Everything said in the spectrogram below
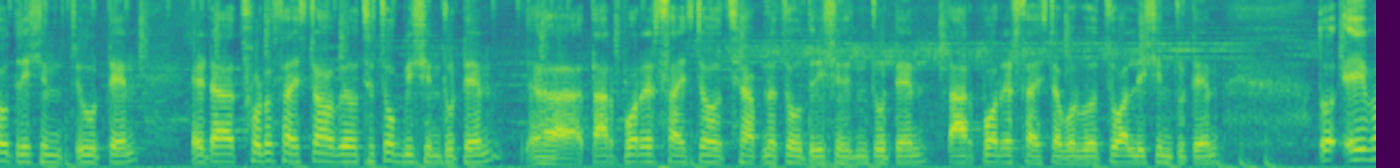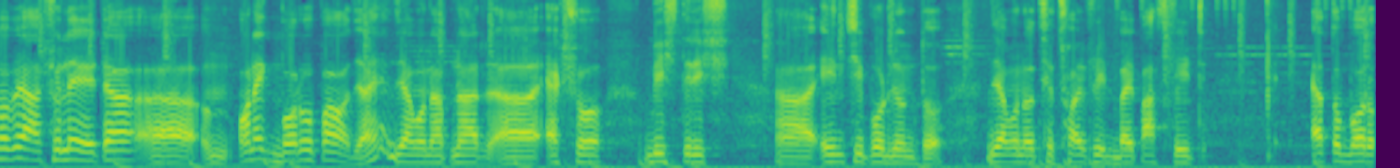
চৌত্রিশ ইন্টু টেন এটা ছোট সাইজটা হবে হচ্ছে চব্বিশ ইন্টু টেন তারপরের সাইজটা হচ্ছে আপনার চৌত্রিশ ইন্টু টেন তারপরের সাইজটা পড়বে চুয়াল্লিশ ইন্টু টেন তো এইভাবে আসলে এটা অনেক বড় পাওয়া যায়। যেমন আপনার একশো বিশ ইঞ্চি পর্যন্ত, যেমন হচ্ছে ছয় ফিট বাই পাঁচ ফিট, এত বড়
